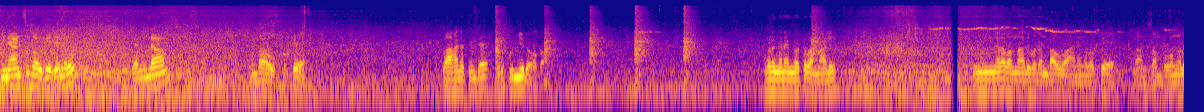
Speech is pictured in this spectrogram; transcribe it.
ഫിനാൻസ് സൗകര്യങ്ങളും എല്ലാം ഉണ്ടാവും. ഓക്കെ? വാഹനത്തിന്റെ ഒരു കുഞ്ഞു ലോകം. നമ്മളിങ്ങനെ ഇങ്ങോട്ട് വന്നാൽ ഇങ്ങനെ വന്നാൽ ഇവിടെ ഉണ്ടാവും വാഹനങ്ങളൊക്കെ അതാണ് സംഭവങ്ങൾ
